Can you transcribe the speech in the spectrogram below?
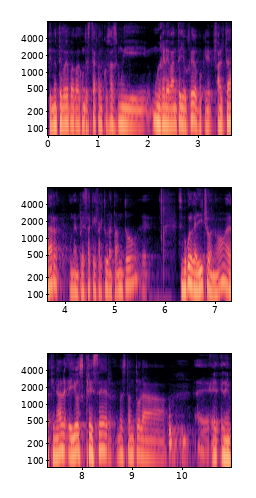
que no te voy a poder contestar con cosas muy, muy relevantes, yo creo, porque faltar una empresa que factura tanto, eh, es un poco lo que he dicho, ¿no? Al final, ellos crecer no es tanto la, eh, el, el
